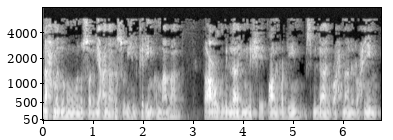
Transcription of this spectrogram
نحمده ونصلي على رسوله الكريم أما بعد فأعوذ بالله من الشيطان الرجيم بسم الله الرحمن الرحيم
